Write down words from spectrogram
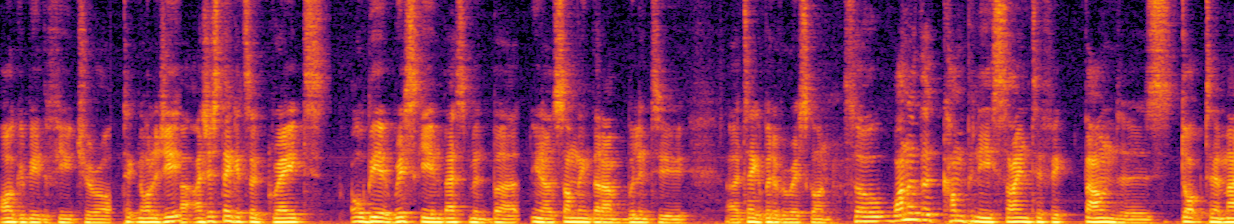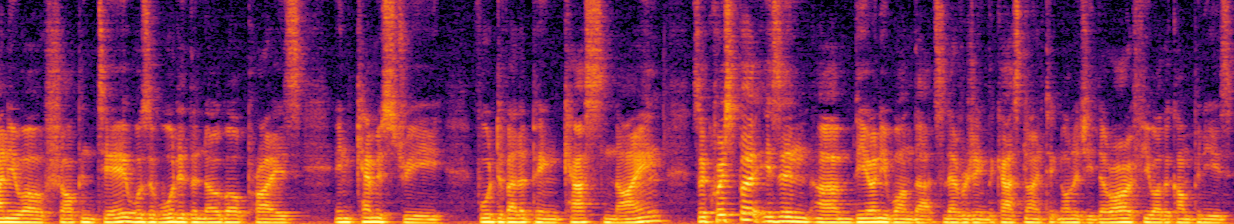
arguably the future of technology. I just think it's a great albeit risky investment but you know something that i'm willing to uh, take a bit of a risk on. So, one of the company's scientific founders, Dr. Emmanuelle Charpentier, was awarded the Nobel Prize in Chemistry for developing Cas9. So, CRISPR isn't um, the only one that's leveraging the Cas9 technology. There are a few other companies,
